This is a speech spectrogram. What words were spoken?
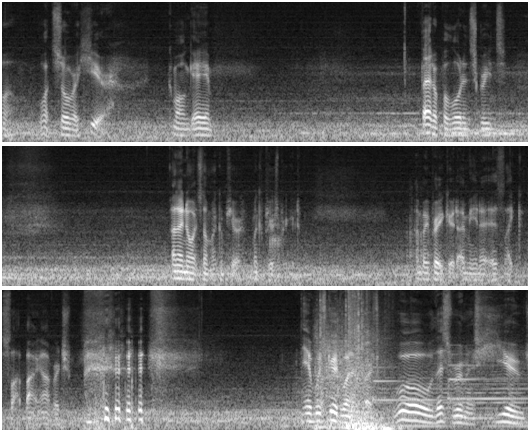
well, what's over here? Come on, game fed up of loading screens. And I know it's not my computer. My computer's pretty good. And by pretty good, I mean it is like slap bang average. it was good when it first. Whoa, this room is huge.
